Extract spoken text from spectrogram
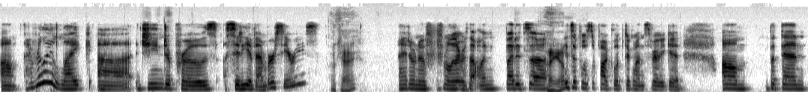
um, I really like uh, Jeanne DuPrau's City of Ember series. Okay. I don't know if you're familiar with that one, but it's a it's a post-apocalyptic one. It's very good. Um, but then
